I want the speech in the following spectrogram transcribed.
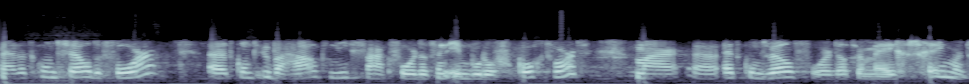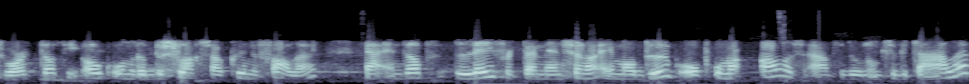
Nou, dat komt zelden voor. Uh, het komt überhaupt niet vaak voor dat een inboedel verkocht wordt. Maar uh, het komt wel voor dat er mee geschemerd wordt dat die ook onder het beslag zou kunnen vallen. Ja, en dat levert bij mensen nou eenmaal druk op om er alles aan te doen om te betalen.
